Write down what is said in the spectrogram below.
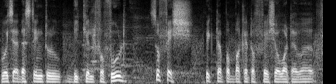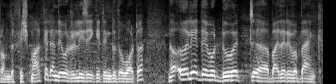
which are destined to be killed for food. So fish, picked up a bucket of fish or whatever from the fish market and they were releasing it into the water. Now earlier they would do it uh, by the river bank.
